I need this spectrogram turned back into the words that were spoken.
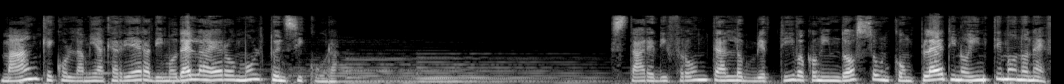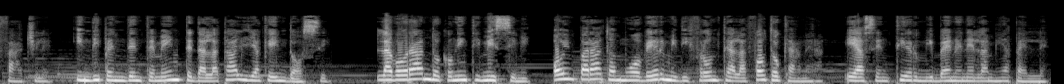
ma anche con la mia carriera di modella ero molto insicura. Stare di fronte all'obiettivo con indosso un completino intimo non è facile, indipendentemente dalla taglia che indossi. Lavorando con Intimissimi, ho imparato a muovermi di fronte alla fotocamera, e a sentirmi bene nella mia pelle.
